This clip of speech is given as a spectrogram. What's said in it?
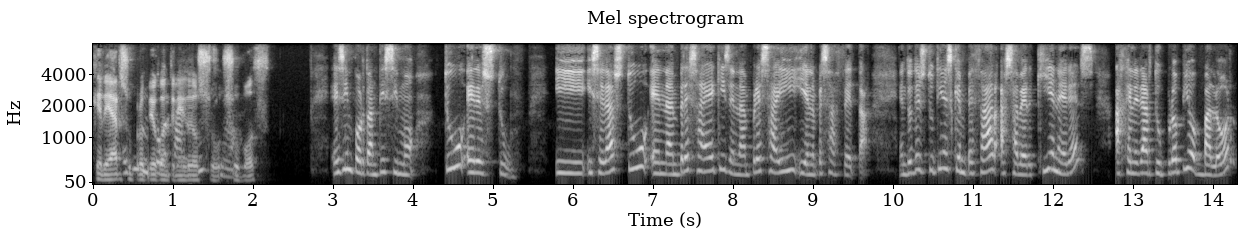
crear su propio contenido, su, su voz. Es importantísimo. Tú eres tú. Y, serás tú en la empresa X, en la empresa Y y en la empresa Z. Entonces tú tienes que empezar a saber quién eres, a generar tu propio valor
